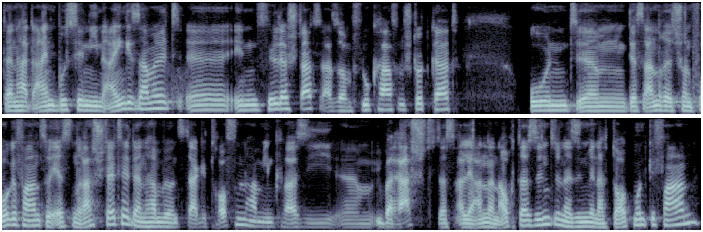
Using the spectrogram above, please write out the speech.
Dann hat ein Buschen ihn eingesammelt äh, in Filderstadt, also am Flughafen Stuttgart. Und ähm, das andere ist schon vorgefahren zur ersten Raststätte. Dann haben wir uns da getroffen, haben ihn quasi ähm, überrascht, dass alle anderen auch da sind. Und dann sind wir nach Dortmund gefahren,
